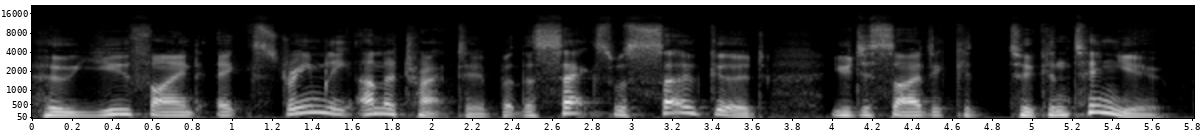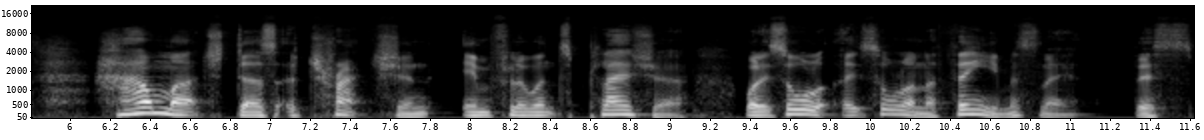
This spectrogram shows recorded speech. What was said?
who you find extremely unattractive, but the sex was so good you decided to continue? How much does attraction influence pleasure? Well, it's all it's all on a theme, isn't it? This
